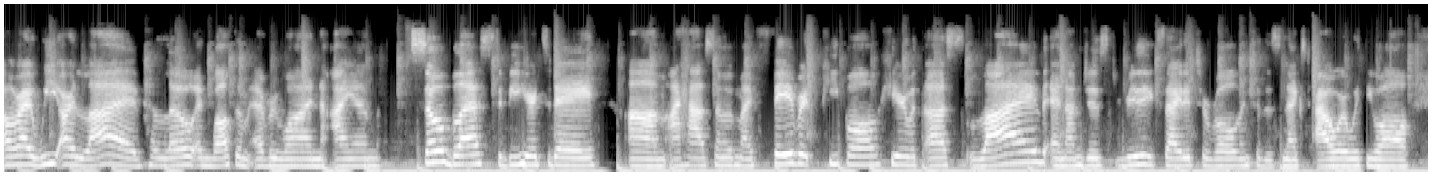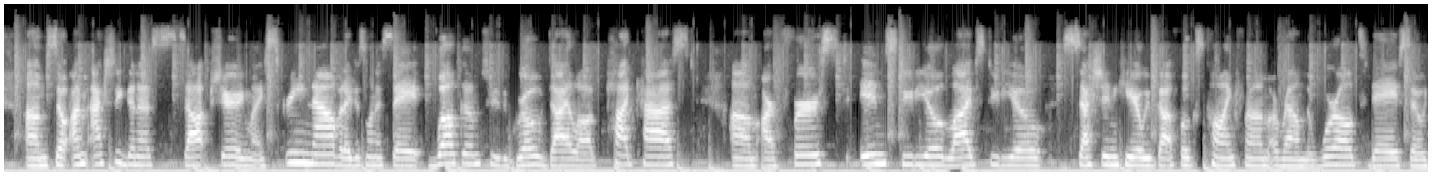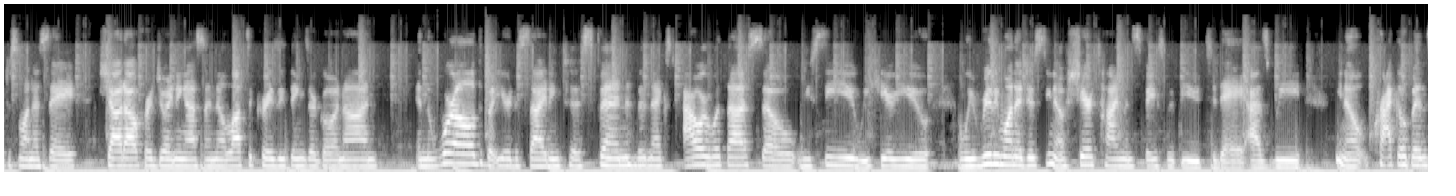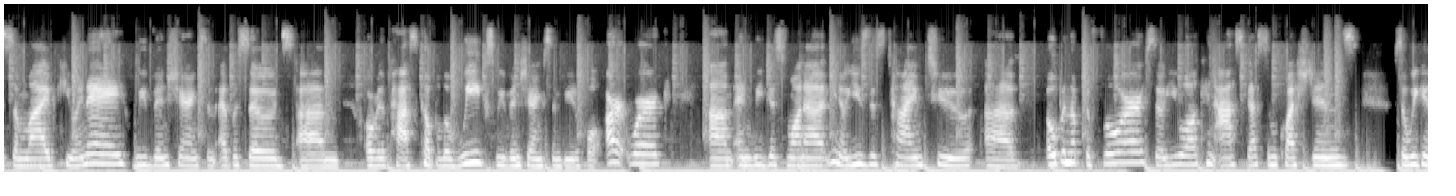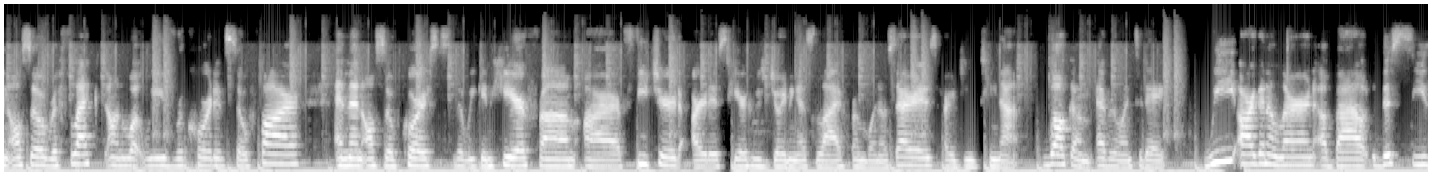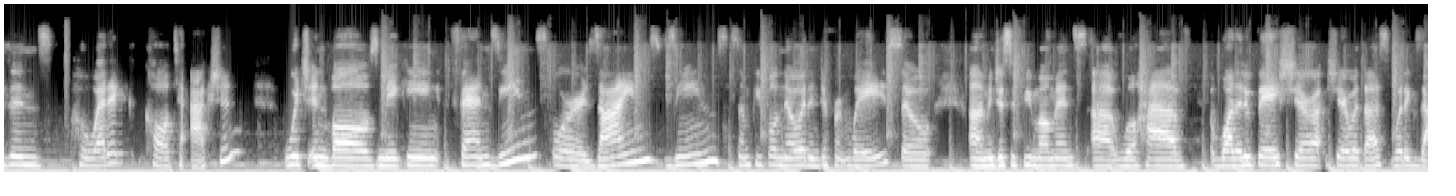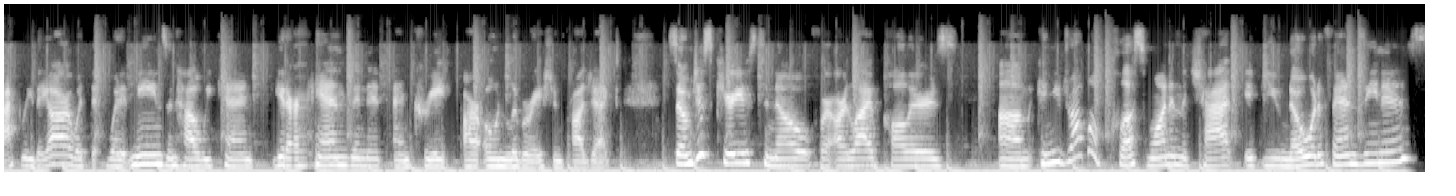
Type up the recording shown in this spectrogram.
All right, we are live. Hello and welcome, everyone. I am so blessed to be here today. Um, I have some of my favorite people here with us live, and I'm just really excited to roll into this next hour with you all. Um, so I'm actually going to stop sharing my screen now, but I just want to say welcome to the Grow Dialogue podcast, um, our first in studio, live studio session here. We've got folks calling from around the world today. So just want to say shout out for joining us. I know lots of crazy things are going on in the world, but you're deciding to spend the next hour with us. So we see you, we hear you, and we really want to just, you know, share time and space with you today as we, you know, crack open some live Q&A. We've been sharing some episodes um, over the past couple of weeks. We've been sharing some beautiful artwork um, and we just want to, you know, use this time to uh, open up the floor so you all can ask us some questions, so we can also reflect on what we've recorded so far, and then also, of course, that we can hear from our featured artist here who's joining us live from Buenos Aires, Argentina. Welcome, everyone, today. We are going to learn about this season's poetic call to action which involves making fanzines or zines, zines. Some people know it in different ways. So, um, in just a few moments, uh, we'll have Guadalupe share share with us what exactly they are, what the, what it means, and how we can get our hands in it and create our own liberation project. So, I'm just curious to know for our live callers. Um, can you drop a plus one in the chat if you know what a fanzine is?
